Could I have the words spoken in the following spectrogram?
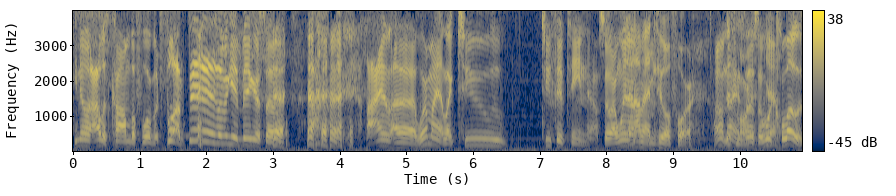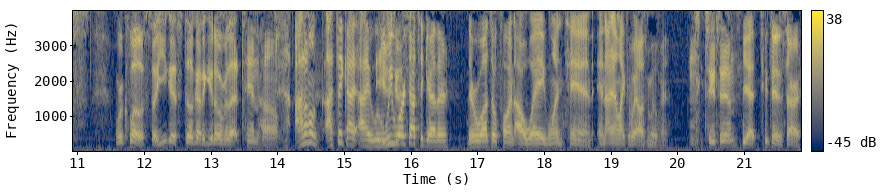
you know, I was calm before, but fuck this. Let me get bigger. So I'm uh, where am I at? Like two. 215 now. So I went And I'm at 204 Oh, this nice. morning. So, so we're Yeah. close. We're close. So you guys still got to get over that 10 hump. I don't. I think I, I when we worked out together, there was a point I weighed 110, and I didn't like the way I was moving. Mm, 210? Yeah, 210. Sorry,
